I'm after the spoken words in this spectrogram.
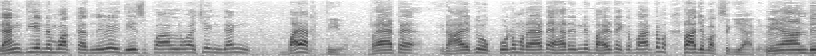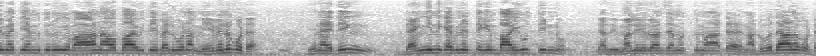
දැන් තියෙන මොකක්වත් නෙවෙයි දේශපාලන වශයෙන් දැන් බයක් තියෙනවා. රෑට නායක ඔක්කොටම රෑට හැරෙන්නේ බහට එකපාරටම රාජපක්ෂ කියාගෙන. මේ ආණ්ඩුවේ මැති ඇමතුරුන්ගේ වාහන අවභාවිතය බැලුවා නම් මේ වෙනකොට එහෙනම් ඉතින් දැන් ඉන්න කැබිනට් එකෙන් භාගිකුත් ඉන්නවා. දැන් විමල විරවංශ ඇමතුමාට නඩුව දානකොට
